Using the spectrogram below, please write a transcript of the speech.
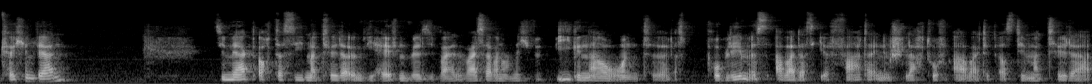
Köchin werden. Sie merkt auch, dass sie Mathilda irgendwie helfen will. Sie weiß aber noch nicht, wie genau. Und äh, das Problem ist aber, dass ihr Vater in dem Schlachthof arbeitet, aus dem Mathilda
